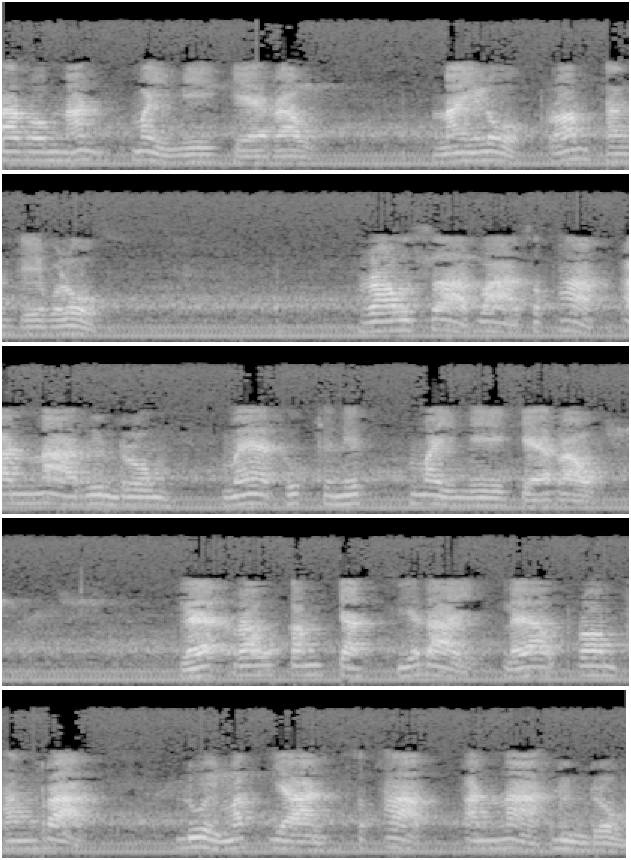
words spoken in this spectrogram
ารมณ์นั้นไม่มีแก่เรา ในโลกพร้อมทางเทวโลก เราทราบว่าสภาพอันน่ารื่นรมแม้ทุกชนิดไม่มีแก่เรา และเรากำจัดเสียได้แล้วพร้อมทางรากด้วยมักยานสภาพอันน่ารื่นรม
